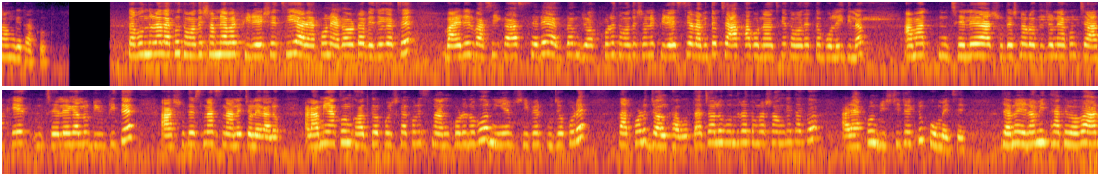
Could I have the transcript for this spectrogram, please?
সঙ্গে থাকো। তা বন্ধুরা দেখো, তোমাদের সামনে আবার ফিরে এসেছি, আর এখন এগারোটা বেজে গেছে। বাইরের বাসি কাজ সেরে একদম জব করে তোমাদের সামনে ফিরে এসেছি, আর আমি তো চা খাব না আজকে, তোমাদের তো বলেই দিলাম। আমার ছেলে আর সুদেশনার ওদের জন্য এখন চা খেয়ে ছেলে গেল ডিউটিতে, আর সুদেশনা স্নানে চলে গেল। আর আমি এখন ঘর দর পরিষ্কার করে স্নান করে নেব, নিয়ে শিবের পুজো করে তারপরে জল খাব। তা চলো বন্ধুরা, তোমরা সঙ্গে থাকো, আর এখন বৃষ্টিটা একটু কমেছে। যেন এরামই থাকে বাবা, আর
